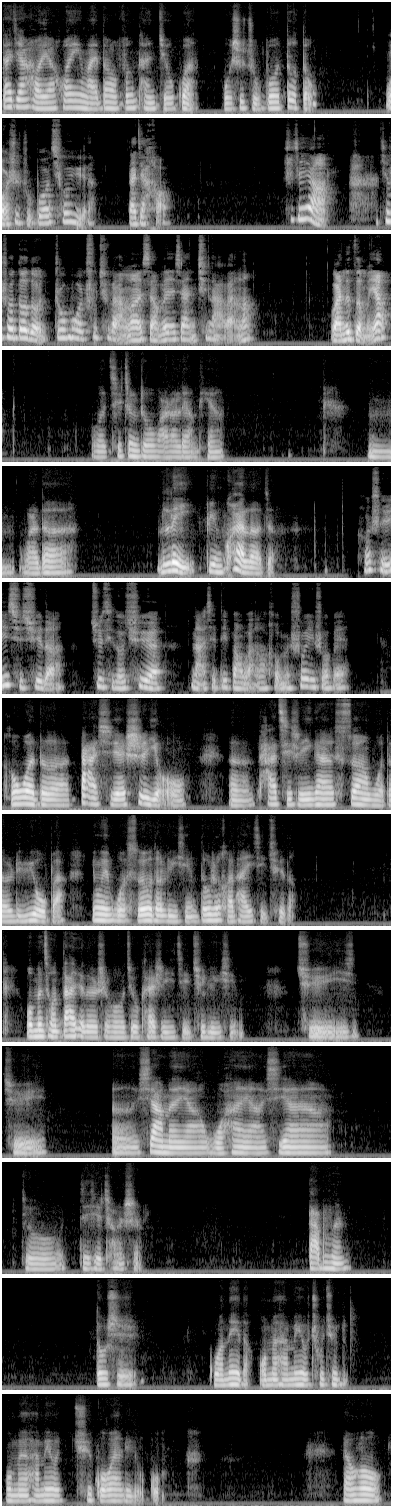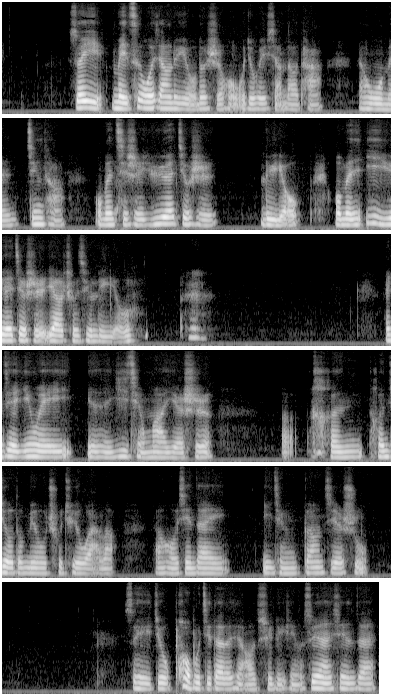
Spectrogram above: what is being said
大家好呀，欢迎来到丰坛酒馆，我是主播豆豆，我是主播秋雨，大家好。是这样，听说豆豆周末出去玩了，想问一下你去哪玩了？玩的怎么样？我去郑州玩了两天，嗯，玩的累并快乐着。和谁一起去的？具体都去哪些地方玩了？和我们说一说呗。和我的大学室友，嗯，他其实应该算我的驴友吧，因为我所有的旅行都是和他一起去的。我们从大学的时候就开始一起去旅行，去一去，嗯，厦门呀、武汉呀、西安啊，就这些城市，大部分都是国内的，我们还没有出去旅。我们还没有去国外旅游过，然后，所以每次我想旅游的时候，我就会想到他。然后我们经常，我们其实约就是旅游，我们一约就是要出去旅游。而且因为嗯疫情嘛，也是呃很很久都没有出去玩了，然后现在疫情刚结束。所以就迫不及待的想要去旅行，虽然现在，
